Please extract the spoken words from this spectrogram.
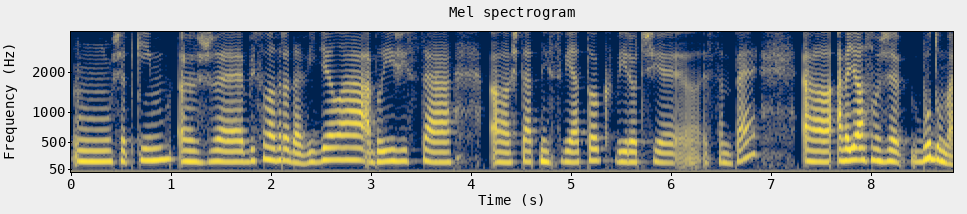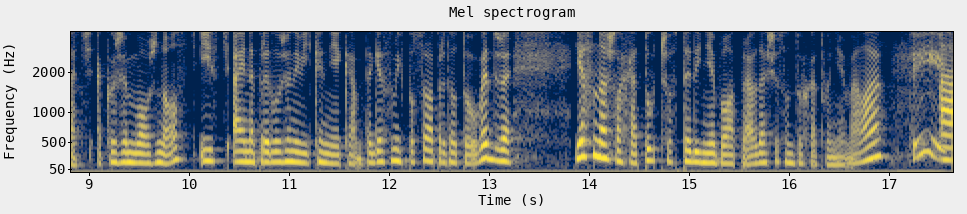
Mm, všetkým, že by som vás rada videla a blíži sa e, štátny sviatok, výročie e, SMP a vedela som, že budú mať akože možnosť ísť aj na predložený víkend niekam. Tak ja som ich poslala pre toto vec, že ja som našla chatu, čo vtedy nebola pravda, ešte som tú chatu nemala. Ty. A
